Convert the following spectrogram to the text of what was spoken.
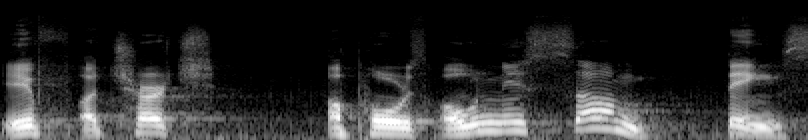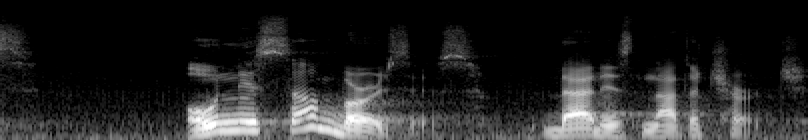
if a church upholds only some things, only some verses, that is not a church.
